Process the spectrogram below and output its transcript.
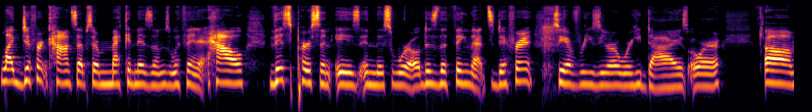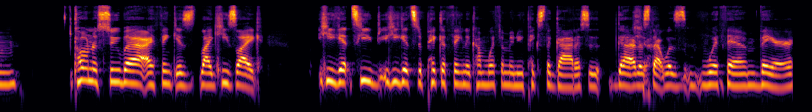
like different concepts or mechanisms within it. How this person is in this world is the thing that's different. So you have ReZero where he dies, or um Konosuba, I think is like he's like he gets he he gets to pick a thing to come with him and he picks the goddess goddess that was with him there.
